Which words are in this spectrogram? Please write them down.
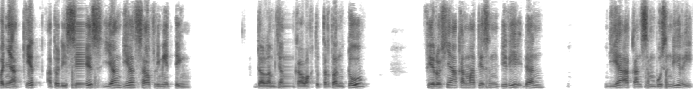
penyakit atau disease yang dia self-limiting. Dalam jangka waktu tertentu, virusnya akan mati sendiri dan dia akan sembuh sendiri.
